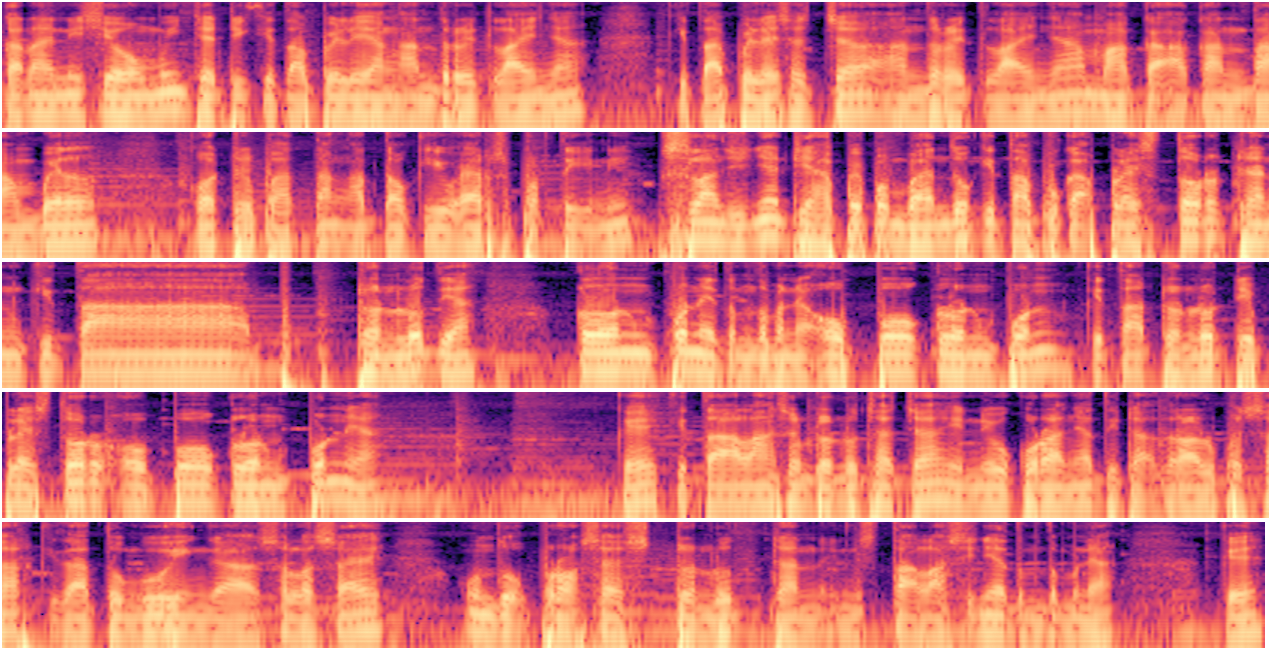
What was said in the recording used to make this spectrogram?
karena ini Xiaomi jadi kita pilih yang Android lainnya. Kita pilih saja Android lainnya maka akan tampil kode batang atau QR seperti ini. Selanjutnya di HP pembantu kita buka Playstore dan kita download ya. Clone pun ya teman-teman ya. Oppo clone pun kita download di Playstore Oppo clone pun ya. Oke kita langsung download saja. Ini ukurannya tidak terlalu besar. Kita tunggu hingga selesai untuk proses download dan instalasinya teman-teman ya. Oke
